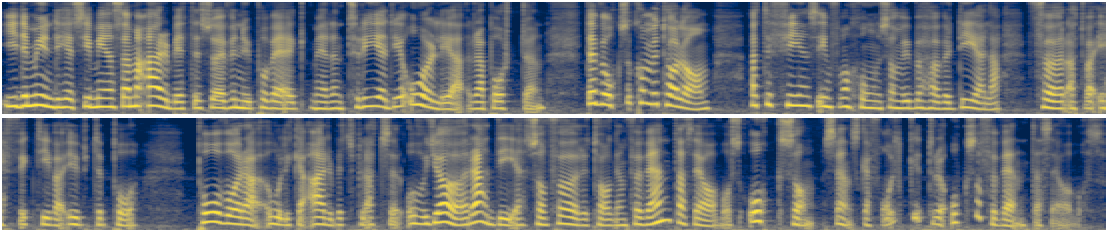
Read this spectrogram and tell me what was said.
I det myndighetsgemensamma arbetet så är vi nu på väg med den tredje årliga rapporten där vi också kommer tala om att det finns information som vi behöver dela för att vara effektiva ute på, på våra olika arbetsplatser och göra det som företagen förväntar sig av oss och som svenska folket tror jag också förväntar sig av oss.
